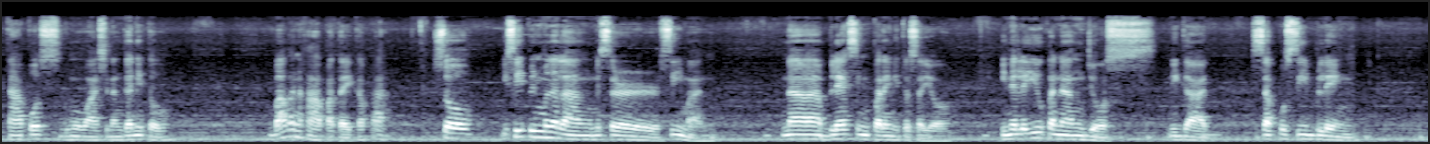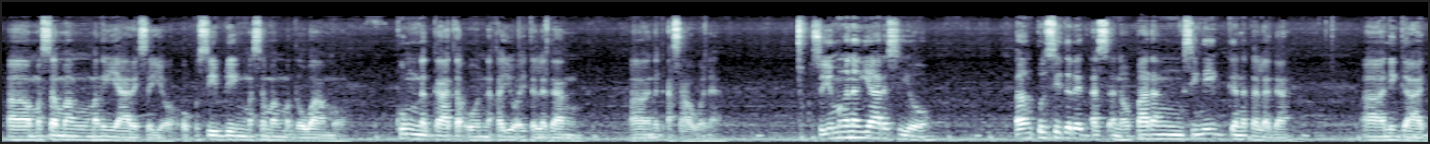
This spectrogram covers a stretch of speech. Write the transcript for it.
Tapos gumawa siya ng ganito, baka nakapatay ka pa. So, isipin mo na lang, Mr. Seaman, na blessing pa rin ito sa'yo. Inalayo ka ng Diyos, ni God, sa posibleng uh, masamang mangyayari sa iyo o posibleng masamang magawa mo kung nagkataon na kayo ay talagang uh, nag-asawa na. So yung mga nangyari sa iyo, ang consider it as ano, parang sinig ka na talaga uh, ni God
